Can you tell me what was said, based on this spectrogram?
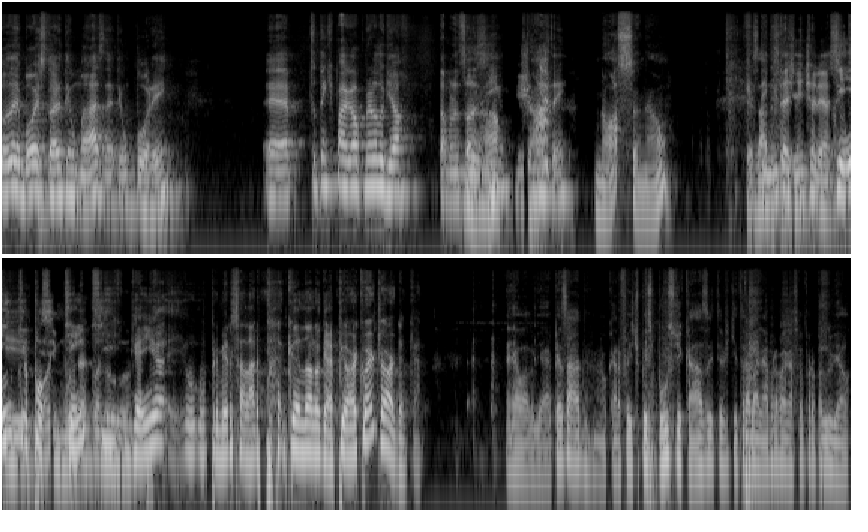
toda boa história tem um mas, né? Tem um porém. É, tu tem que pagar o primeiro aluguel. Tá morando sozinho. Não, já? Não tem. Nossa, não. Exato, tem muita gente, aliás, quem, que, pô, que se muda quem quando... ganha o, o, primeiro salário pagando o aluguel é pior que o Air Jordan, cara. É, o aluguel é pesado. O cara foi, tipo, expulso de casa e teve que trabalhar para pagar seu próprio aluguel.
